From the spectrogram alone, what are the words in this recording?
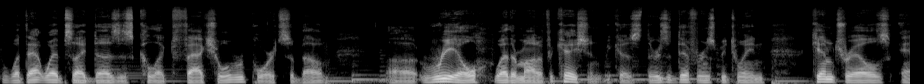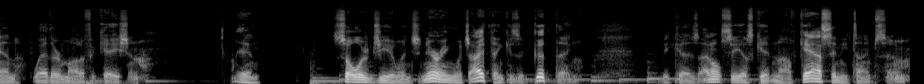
what that website does is collect factual reports about uh, real weather modification because there's a difference between chemtrails and weather modification. And solar geoengineering, which I think is a good thing because I don't see us getting off gas anytime soon.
